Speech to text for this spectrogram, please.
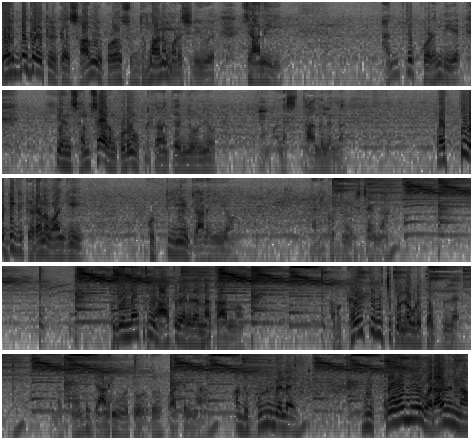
கர்ப்பகிரகத்தில் இருக்கிற சாமியை போல சுத்தமான மனசுடிவு ஜானகி. அந்த குழந்தைய என் சம்சாரம் குடும்பப்படுத்தான தெரிஞ்சவனையும் என் மனசு தாங்கலைண்ணா. பத்து வட்டிக்கு கடனை வாங்கி குட்டியும் ஜானகியும் தனி கொடுத்து வச்சிட்டேன்னா இது எல்லாத்துக்கும் ஆத்துக்காரர் தானே காரணம்? அவள் கழுத்தரிச்சு கொண்ட கூட தப்பு இல்லை. அந்த குழந்தை ஜானகி முகத்தை ஒரு தடவை பார்த்தேன்னா அந்த பொண்ணு மேலே உங்களுக்கு கோவமே வராதுண்ணா.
